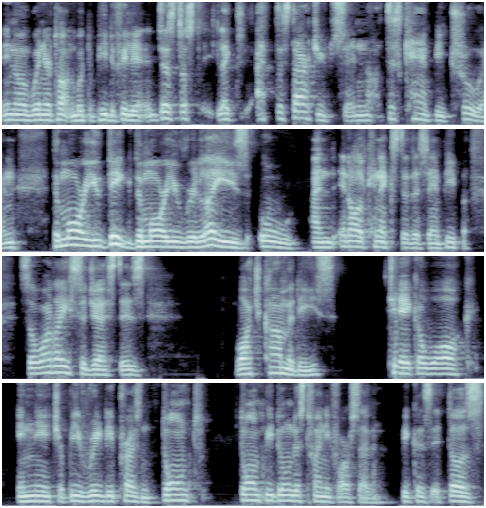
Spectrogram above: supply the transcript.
you know when you're talking about the pedophilia, just just like at the start you say, no, this can't be true. And the more you dig, the more you realize, oh, and it all connects to the same people. So what I suggest is watch comedies, take a walk in nature, be really present. Don't don't be doing this 24 7 because it does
